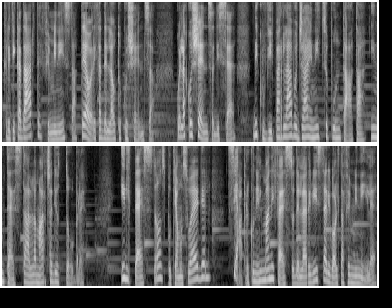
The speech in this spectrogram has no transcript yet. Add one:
critica d'arte, femminista, teorica dell'autocoscienza, quella coscienza di sé di cui vi parlavo già a inizio puntata, in testa alla marcia di ottobre. Il testo, Sputiamo su Hegel, si apre con il manifesto della rivista Rivolta Femminile,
